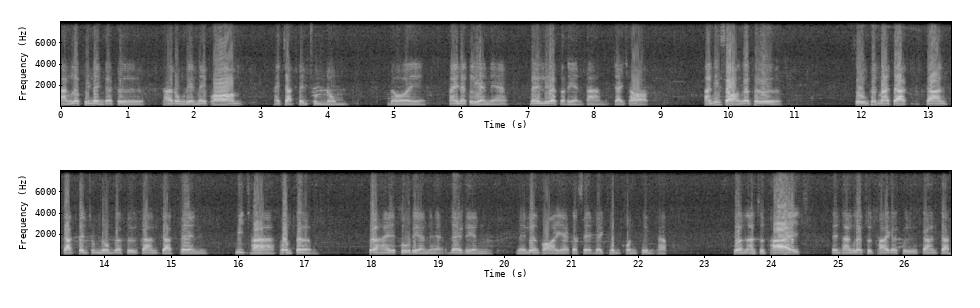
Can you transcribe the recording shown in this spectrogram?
ทางเลือกที่หนึ่งก็คือ ถ้าโรงเรียนไม่พร้อม ให้จัดเป็นชุมนุม โดยให้นักเรียนเนี้ยได้เลือกเรียนตามใจชอบ อันที่สองก็คือ สูงขึ้นมาจากการจัดเป็นชุมนุมก็คือการจัดเป็นวิชาเพิ่มเติม เพื่อให้ผู้เรียนเนี่ยได้เรียนในเรื่องของอารยเกษตรได้เข้มข้นขึ้นครับ ส่วนอันสุดท้ายเป็นทางเลือกสุดท้ายก็คือการจัด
